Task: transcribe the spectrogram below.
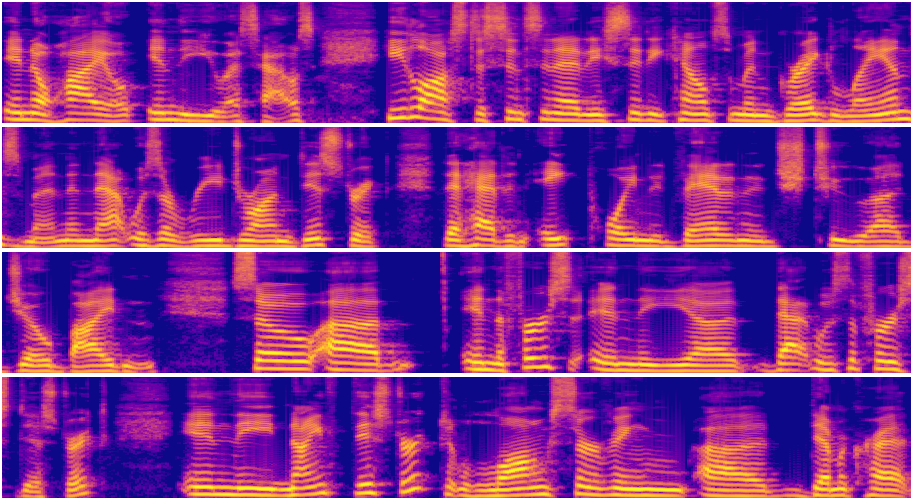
in Ohio in the U.S. House. He lost to Cincinnati City Councilman Greg Landsman, and that was a redrawn district that had an eight point advantage to uh, Joe Biden. So. Uh, in the first in the uh, that was the first district. In the ninth district long-serving uh, democrat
